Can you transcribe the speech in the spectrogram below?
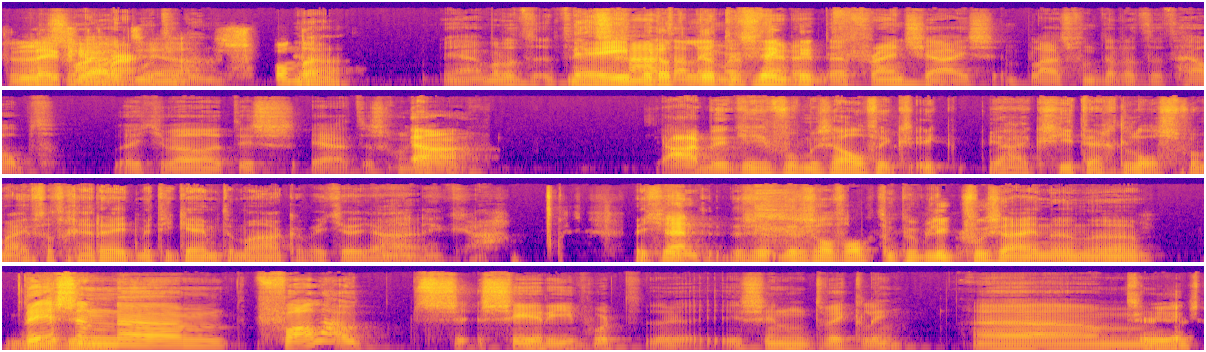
Leef je uit, ja. Spannend. Ja. Maar dat, het, nee, maar dat, alleen dat maar is denk ik... de franchise in plaats van dat het het helpt. Weet je wel, het is, ja, het is gewoon... Ja, ja weet je, voor mezelf, ik, ik, ja, ik zie het echt los. Voor mij heeft dat geen reet met die game te maken, weet je. Ja, nee. ik, ja. weet je, en... er, er zal vast een publiek voor zijn en... Uh, Er is een um, Fallout-serie, wordt, uh, is in ontwikkeling. Um, Serieus?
